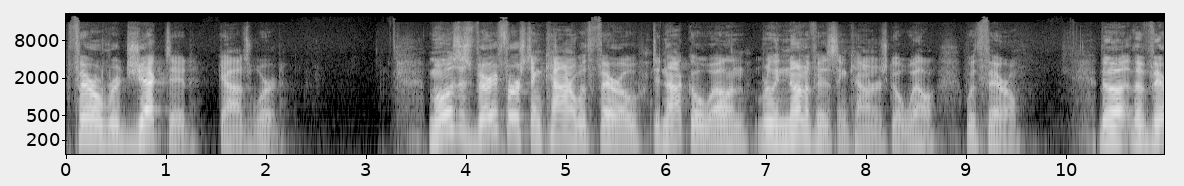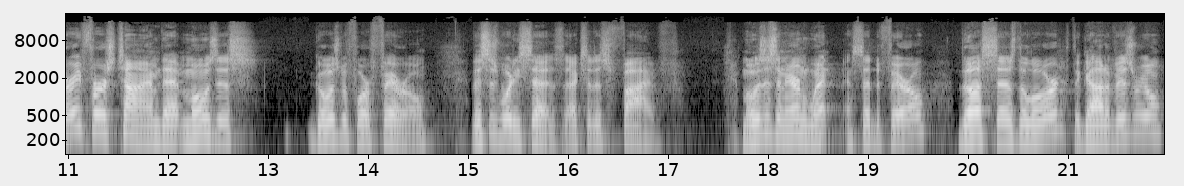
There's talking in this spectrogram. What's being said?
Pharaoh rejected God's word. Moses' very first encounter with Pharaoh did not go well, and really none of his encounters go well with Pharaoh. The, the very first time that Moses goes before Pharaoh, this is what he says Exodus 5. Moses and Aaron went and said to Pharaoh, Thus says the Lord, the God of Israel,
